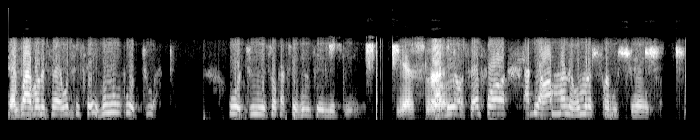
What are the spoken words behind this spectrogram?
yɛmpa bɔ no sɛ wote sɛ ɛhum mpo otu a woɔtumi sɛ ɔka sɛ ɛhum sɛ ɛnyɛ pii Yes, awurade Lord. ɔsɛefoɔ ade a wama ne homere so abusua yi so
